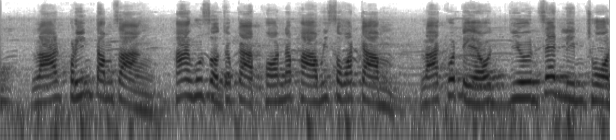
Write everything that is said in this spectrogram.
2ร้านปริ้นตำสั่ง ห้างหุ้นส่วนจำกัดพรณภาวิศวกรรม ร้านก๋วยเตี๋ยว ยืนเส้นริมชน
